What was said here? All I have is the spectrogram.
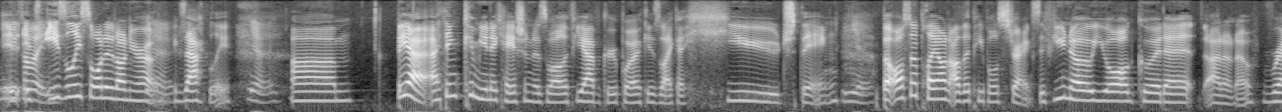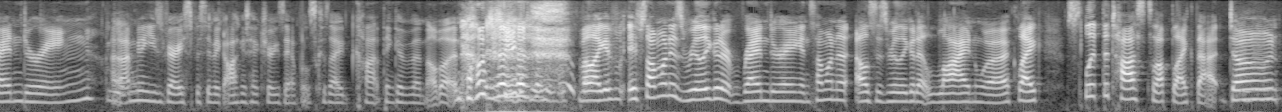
it, it's easily sorted on your own. Yeah. Exactly. Yeah. Um, But yeah, I think communication as well, if you have group work, is like a huge thing. Yeah. But also play on other people's strengths. If you know you're good at, I don't know, rendering, uh, I'm going to use very specific architecture examples because I can't think of another analogy. but like if, if someone is really good at rendering and someone else is really good at line work, like split the tasks up like that. Don't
